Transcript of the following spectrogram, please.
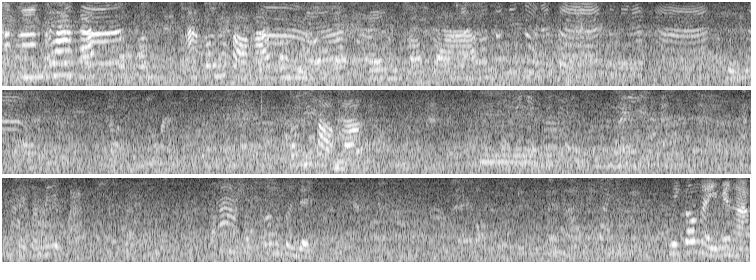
ข้างล่างครับอะกล้องนี้ต่อครับกล้องนี้นะหนึ่งสองสามกล้องนี้ต่อนะคะกล้องนี้นะคะ กล้องนี้ต่อครับฉันไม่อยู่ฝั่งกล้องส่วนใหญ่ฝั่งมีกล้องไหนไหมครับ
